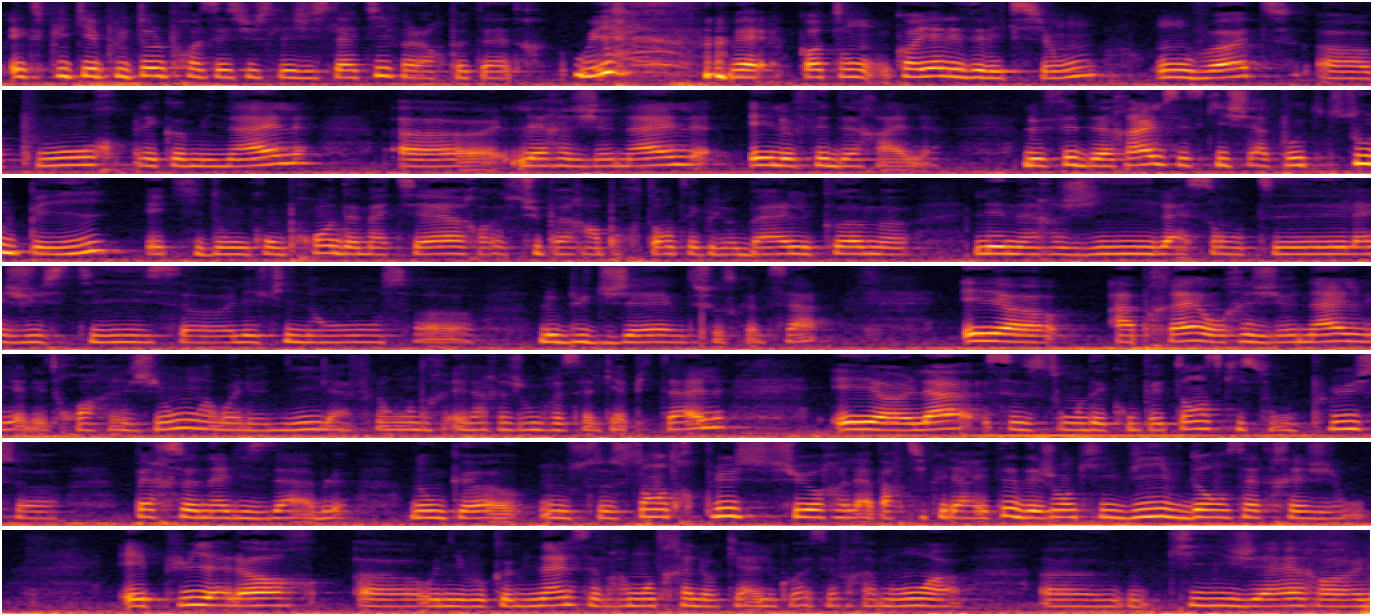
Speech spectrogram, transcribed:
expliquer plutôt le processus législatif, alors peut-être. Oui. Mais quand on, quand il y a les élections, on vote euh, pour les communales, euh, les régionales et le fédéral. Le fédéral, c'est ce qui chapeaute tout le pays et qui donc comprend des matières euh, super importantes et globales comme euh, l'énergie, la santé, la justice, euh, les finances, euh, le budget ou des choses comme ça. Et euh, après, au régional, il y a les trois régions, la Wallonie, la Flandre et la région Bruxelles-Capitale. Et là, ce sont des compétences qui sont plus personnalisables. Donc, on se centre plus sur la particularité des gens qui vivent dans cette région. Et puis, alors, au niveau communal, c'est vraiment très local, quoi. C'est vraiment euh, qui gère euh,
